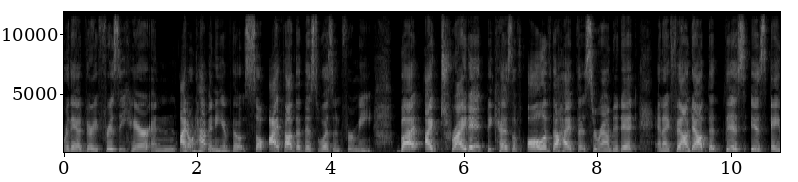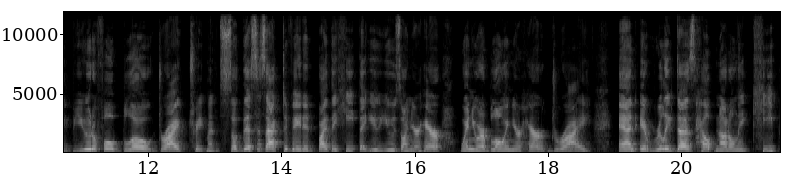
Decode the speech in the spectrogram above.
or they had very frizzy hair and I don't have any of those. So I thought that this wasn't for me, but I tried it because of all of the hype that surrounded it and I found out that this is a beautiful blow dry treatment. So this is activated by the heat that you use on your hair when you are blowing your hair dry and it really does help not only keep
